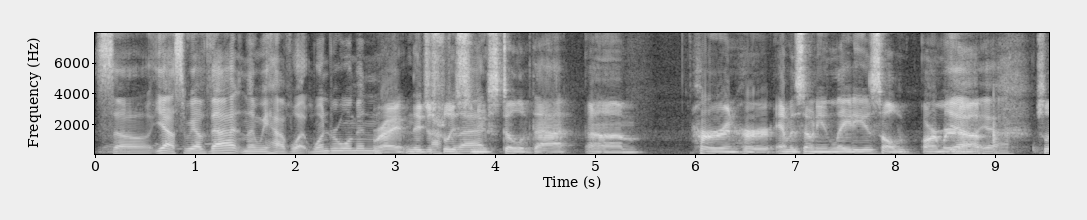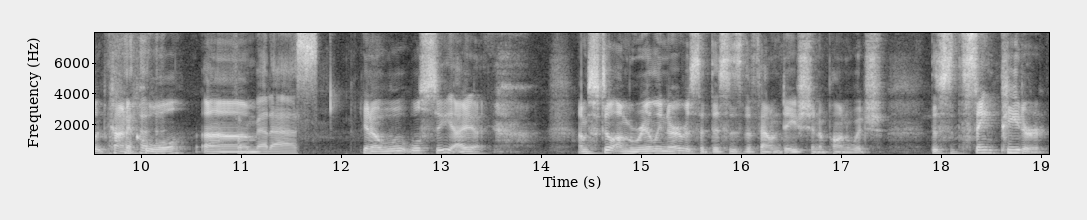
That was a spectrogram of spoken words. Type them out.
so yeah so we have that and then we have what wonder woman Right, and they just released a new still of that. Um, her and her Amazonian ladies all armored Yeah, up. yeah. She looked kind of cool. um, badass. you know, we'll, we'll see. I, I'm still, I'm really nervous that this is the foundation upon which this is the Saint Peter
